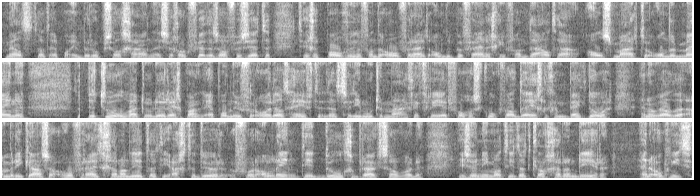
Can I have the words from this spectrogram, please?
meldt dat Apple in beroep zal gaan en zich ook verder zal verzetten tegen pogingen van de overheid om de beveiliging van data alsmaar te ondermijnen. De tool waartoe de rechtbank Apple nu veroordeeld heeft dat ze die moeten maken, creëert volgens Cook wel degelijk een backdoor. En hoewel de Amerikaanse overheid garandeert dat die achterdeur voor alleen dit doel gebruikt zal worden, is er niemand die dat kan garanderen. En ook niet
